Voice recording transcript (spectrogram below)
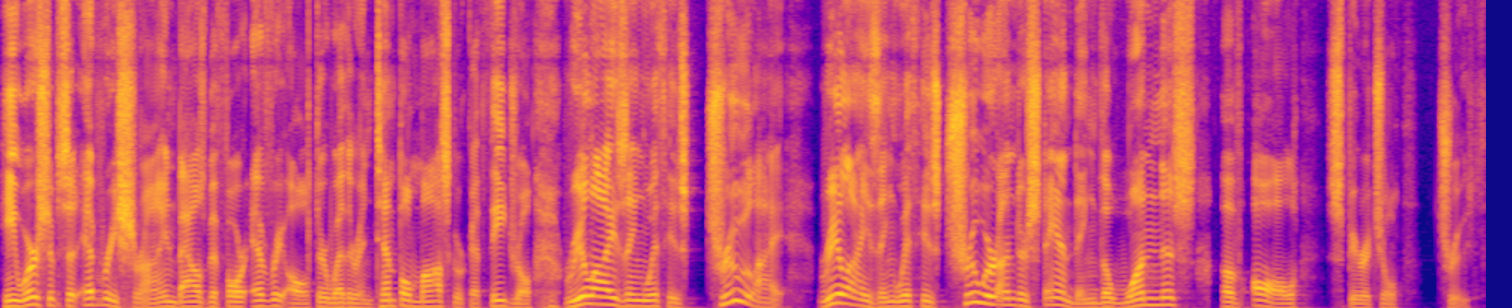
He worships at every shrine, bows before every altar, whether in temple, mosque, or cathedral, realizing with his true light, realizing with his truer understanding the oneness of all spiritual truth.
